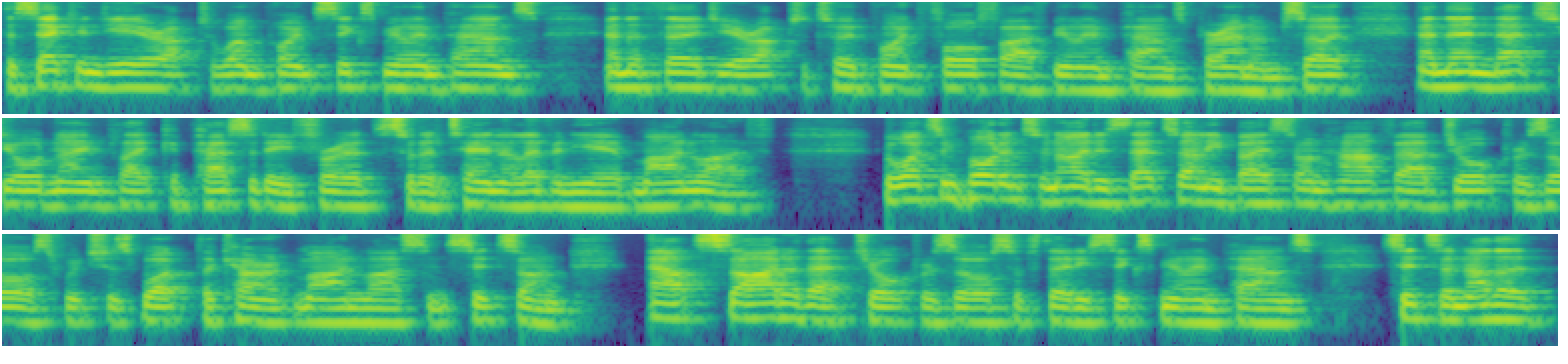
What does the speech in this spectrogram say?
The second year up to 1.6 million pounds, and the third year up to 2.45 million pounds per annum. So, and then that's your nameplate capacity for a sort of 10, 11-year mine life. But what's important to note is that's only based on half our JORC resource, which is what the current mine license sits on. Outside of that JORC resource of 36 million pounds sits another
